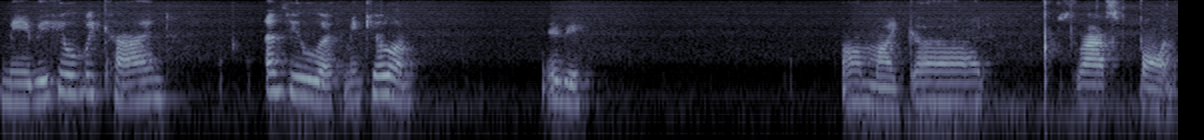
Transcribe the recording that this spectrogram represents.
Maybe he'll be kind and he'll let me kill him. Maybe. Oh my god last spawn.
